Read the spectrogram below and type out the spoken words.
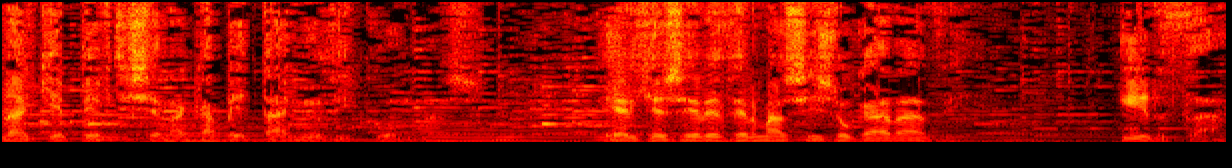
να και πέφτει σε ένα καπετάνιο δικό μας Έρχεσαι ρε θερμασί στο καράβι Ήρθα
